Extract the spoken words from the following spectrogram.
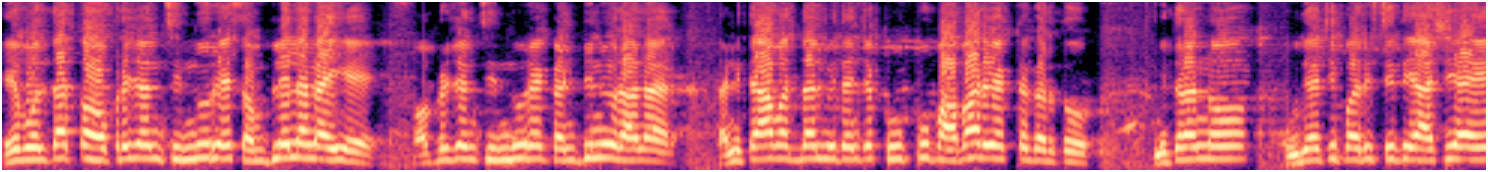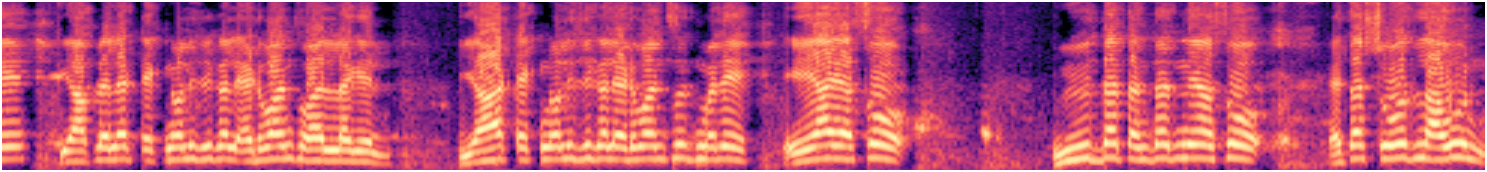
हे बोलतात का ऑपरेशन सिंदूर हे संपलेलं नाहीये. ऑपरेशन सिंदूर हे कंटिन्यू राहणार. आणि त्याबद्दल मी त्यांचे खूप खूप आभार व्यक्त करतो. मित्रांनो उद्याची परिस्थिती अशी आहे की आपल्याला टेक्नॉलॉजिकल ऍडव्हान्स व्हायला लागेल. या टेक्नॉलॉजिकल ऍडव्हान्सेस मध्ये ए आय असो विविध तंत्रज्ञ असो याचा शोध लावून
